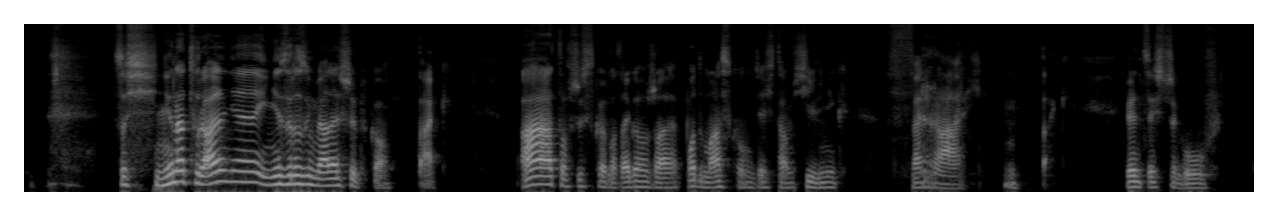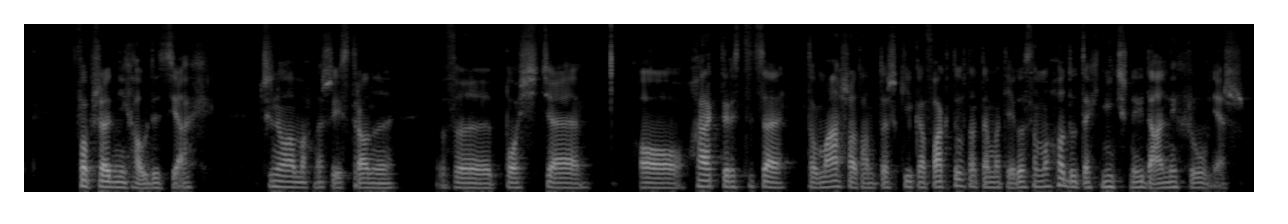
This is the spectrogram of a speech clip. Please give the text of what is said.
coś nienaturalnie i niezrozumiale szybko. Tak. A to wszystko dlatego, że pod maską gdzieś tam silnik Ferrari. Tak. Więcej szczegółów w poprzednich audycjach czy na łamach naszej strony w poście o charakterystyce Tomasza, tam też kilka faktów na temat jego samochodu, technicznych danych również.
